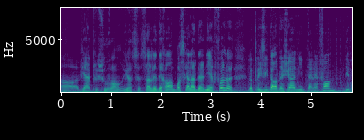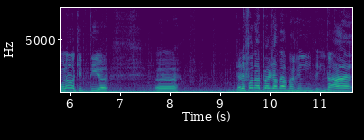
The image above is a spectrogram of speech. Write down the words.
ah, vient plus souvent? Il y a- Ça, les dérange. Parce qu'à la dernière fois, le, le président des jeunes, il me téléphone. Il dit voilà, qui me dit euh, téléphone un peu à la gendarmerie. Il a,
